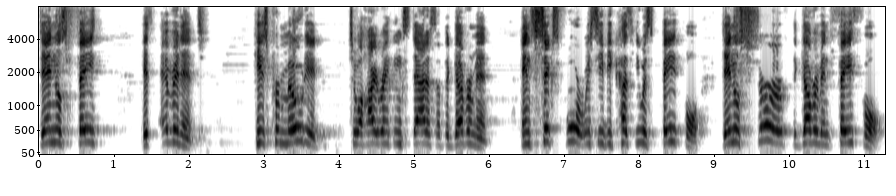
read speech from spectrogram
Daniel's faith is evident. He is promoted to a high ranking status of the government. In 6 4, we see because he was faithful. Daniel served the government faithful.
